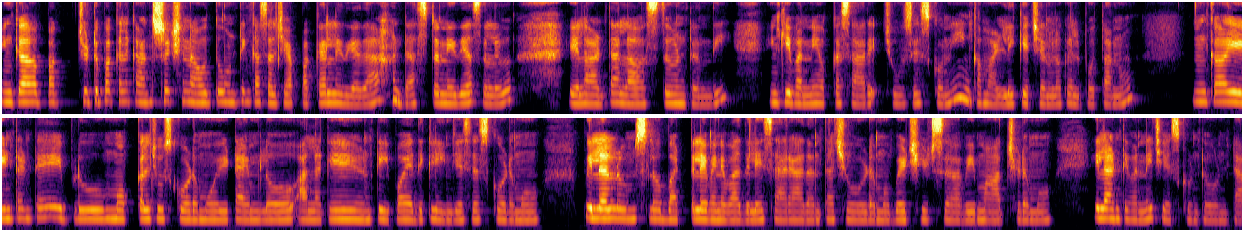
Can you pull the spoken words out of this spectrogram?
ఇంకా పక్ చుట్టుపక్కల కన్స్ట్రక్షన్ అవుతూ ఉంటే ఇంకా అసలు చెప్పక్కర్లేదు కదా. డస్ట్ అనేది అసలు ఎలా అంటే అలా వస్తూ ఉంటుంది. ఇంక ఇవన్నీ ఒక్కసారి చూసేసుకొని ఇంకా మళ్ళీ కిచెన్లోకి వెళ్ళిపోతాను. ఇంకా ఏంటంటే ఇప్పుడు మొక్కలు చూసుకోవడము ఈ టైంలో అలాగే టీపాయ్ అది క్లీన్ చేసేసుకోవడము పిల్లల రూమ్స్లో బట్టలు ఏమైనా వదిలేసారా అదంతా చూడడము బెడ్షీట్స్ అవి మార్చడము ఇలాంటివన్నీ చేసుకుంటూ ఉంటా.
